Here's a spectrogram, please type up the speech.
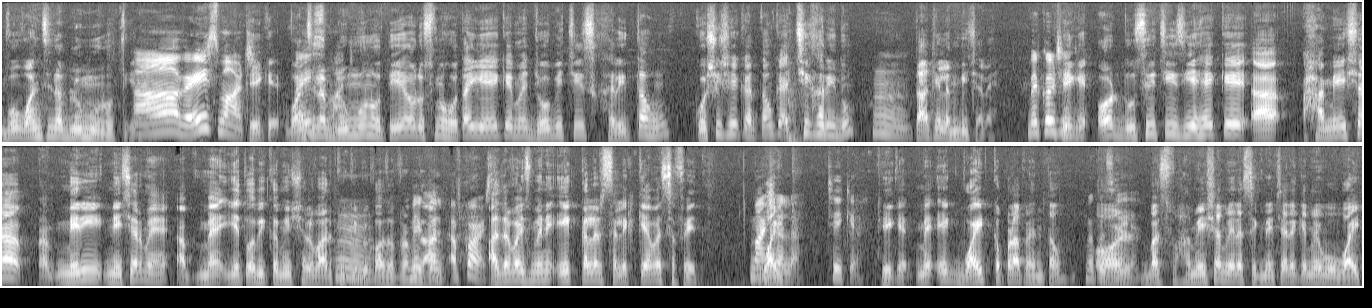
वो once in a blue moon होती है। वेरी स्मार्ट ठीक है once in a blue moon होती है और उसमें होता ये है कि मैं जो भी चीज़ खरीदता हूँ कोशिश ये करता हूँ कि अच्छी खरीदूँ हम्म। ताकि लंबी चले। बिल्कुल ठीक है और दूसरी चीज़ ये है कि हमेशा मेरी नेचर में अब मैं ये तो अभी कमीज शलवार क्योंकि बिकॉज़ ऑफ़ रमज़ान अदरवाइज़ मैंने एक कलर सेलेक्ट किया हुआ सफ़ेद ठीक है। ठीक है मैं एक वाइट कपड़ा पहनता हूँ और बस हमेशा मेरा सिग्नेचर है कि मैं वो वाइट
